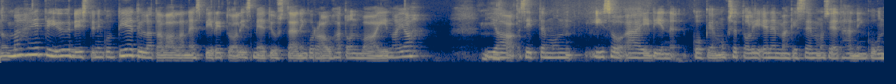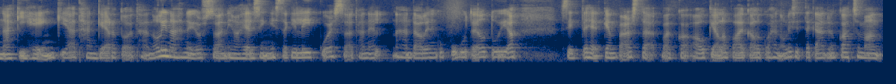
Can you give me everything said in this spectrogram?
No mä heti yhdistin niin kuin tietyllä tavalla ne spiritualismiet, just tämä niin kuin rauhaton vainaja. Mm-hmm. Ja sitten mun isoäidin kokemukset oli enemmänkin semmoisia, että hän niin kuin näki henkiä. Että hän kertoi, että hän oli nähnyt jossain ihan Helsingissäkin liikkuessa, että häntä oli niin kuin puhuteltu ja sitten hetken päästä vaikka aukealla paikalla, kun hän oli sitten kääntynyt katsomaan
